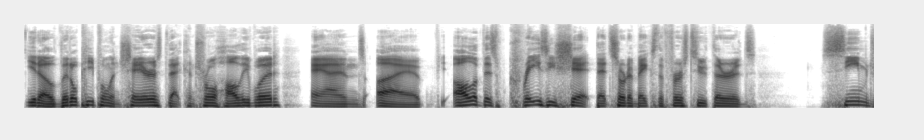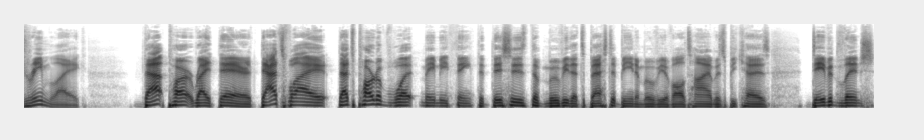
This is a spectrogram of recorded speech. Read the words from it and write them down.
you know little people in chairs that control Hollywood and uh all of this crazy shit that sort of makes the first two thirds seem dreamlike that part right there that's why that's part of what made me think that this is the movie that's best at being a movie of all time is because david lynch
